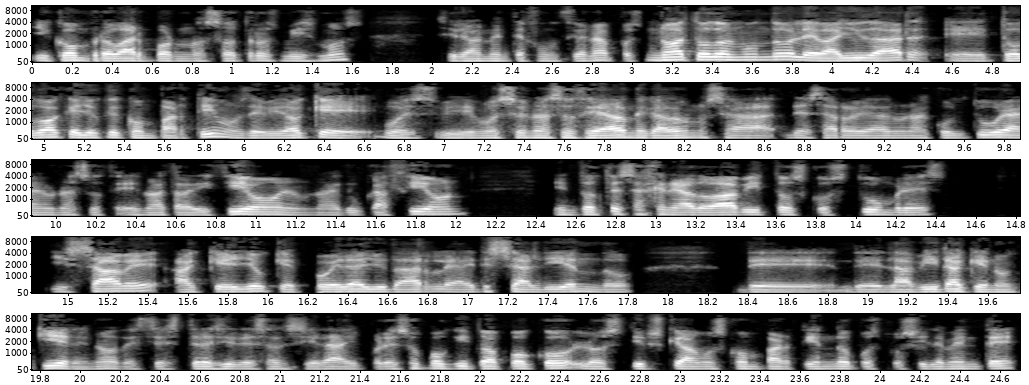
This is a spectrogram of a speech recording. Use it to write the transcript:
y comprobar por nosotros mismos si realmente funciona, pues no a todo el mundo le va a ayudar eh, todo aquello que compartimos, debido a que pues vivimos en una sociedad donde cada uno se ha desarrollado en una cultura, en una, en una tradición, en una educación, y entonces ha generado hábitos, costumbres, y sabe aquello que puede ayudarle a ir saliendo de, la vida que no quiere, ¿no? De ese estrés y de esa ansiedad. Y por eso poquito a poco los tips que vamos compartiendo, pues posiblemente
